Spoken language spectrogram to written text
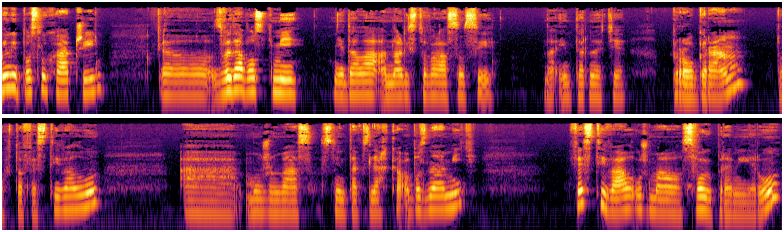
Milí poslucháči, e, zvedavosť mi nedala a nalistovala som si na internete program tohto festivalu a môžem vás s ním tak zľahka oboznámiť. Festival už mal svoju premiéru,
